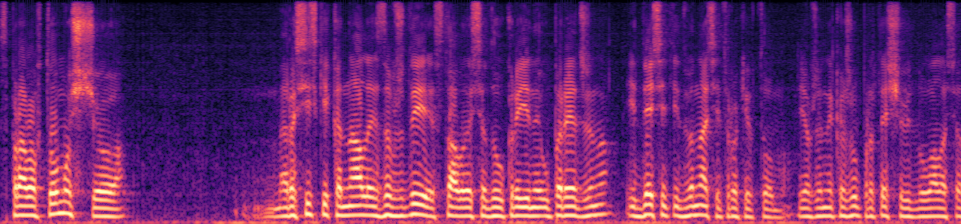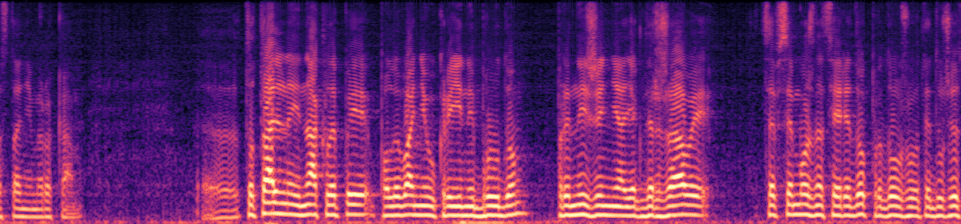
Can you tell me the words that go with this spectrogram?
справа в тому, що російські канали завжди ставилися до України упереджено і 10, і 12 років тому. Я вже не кажу про те, що відбувалося останніми роками. Е, Тотальні наклепи, поливання України брудом, приниження як держави. Це все можна цей рядок продовжувати дуже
